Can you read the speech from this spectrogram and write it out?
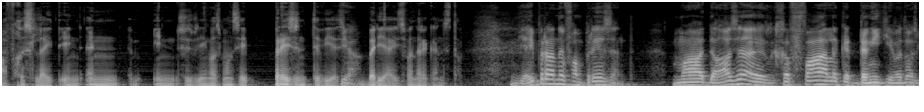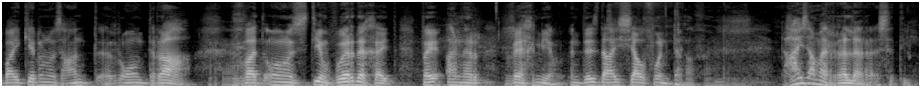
afgesluit en in en soos die Engelsman sê present te wees ja. by die huis wanneer ek instap. Jy praat nou van present, maar daar's 'n gevaarlike dingetjie wat ons baie keer in ons hand ronddra wat ons teenwoordigheid by ander wegneem. En dis daai selfoon ding. Daai is 'n riller is dit nie.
